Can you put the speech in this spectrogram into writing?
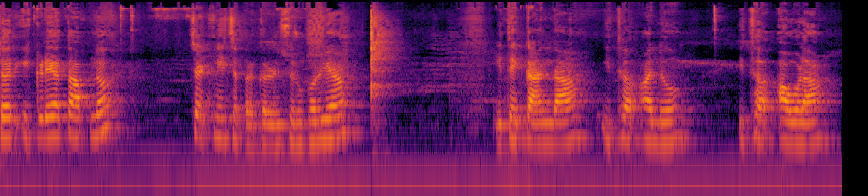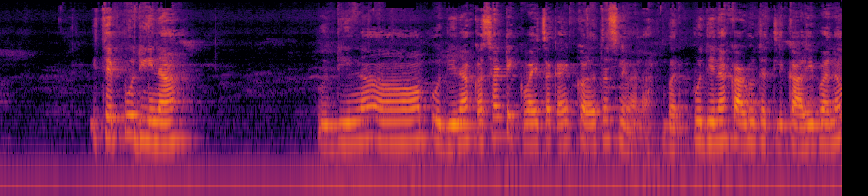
तर इकडे आता आपलं चटणीचं प्रकरण सुरू करूया. इथे कांदा इथं आलं इथं आवळा इथे पुदिना. पुदिना पुदिना कसा टिकवायचा काय कळतच नाही मला. बरं पुदिना काढू त्यातली काळी पानं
